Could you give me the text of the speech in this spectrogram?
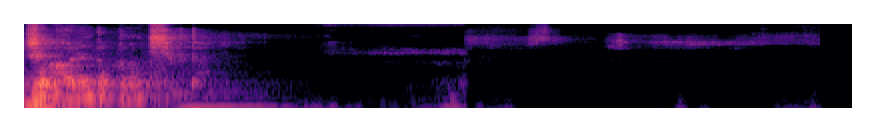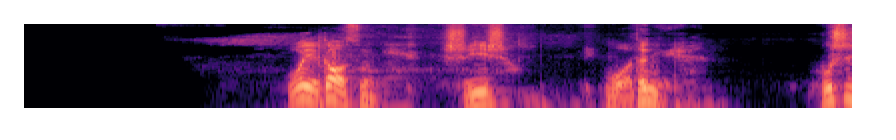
任何人都不能欺负她。我也告诉你，石医生，我的女人不是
